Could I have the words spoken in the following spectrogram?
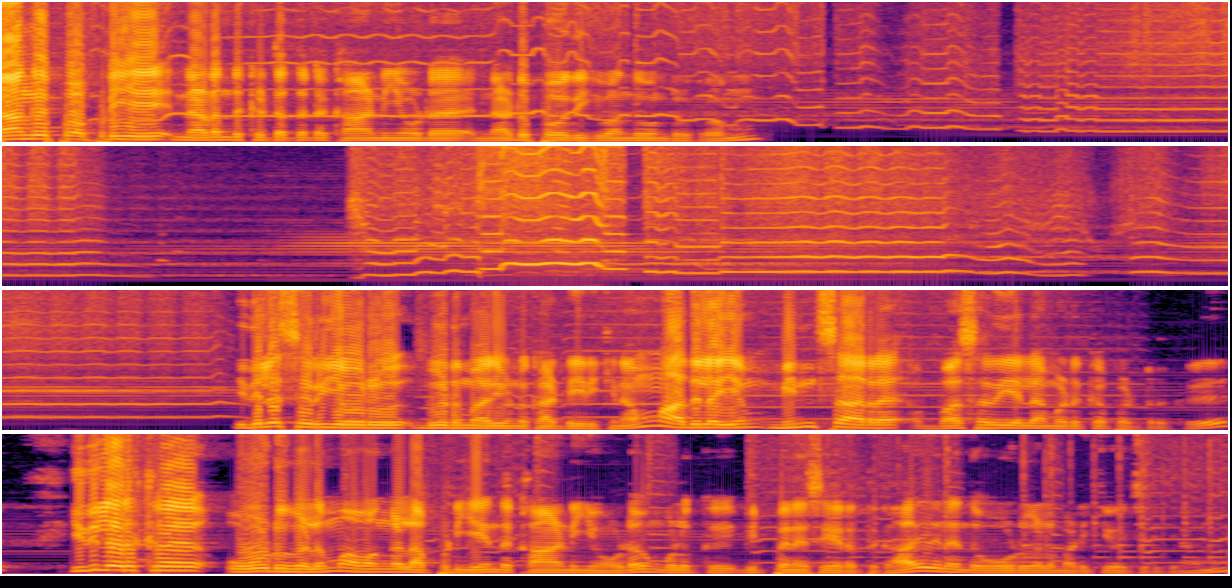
நாங்க இப்போ அப்படியே நடந்து கிட்டத்தட்ட காணியோட நடுப்பகுதிக்கு வந்து கொண்டிருக்கிறோம். இதுல சிறிய ஒரு வீடு மாதிரி ஒன்று காட்டியிருக்கணும். அதுலயும் மின்சார வசதி எல்லாம் எடுக்கப்பட்டிருக்கு. இதுல இருக்கிற ஓடுகளும் அவங்க அப்படியே இந்த காணியோட உங்களுக்கு விற்பனை செய்யறதுக்காக இதுல இந்த ஓடுகளும் அடுக்கி வச்சிருக்கணும்.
